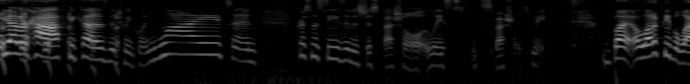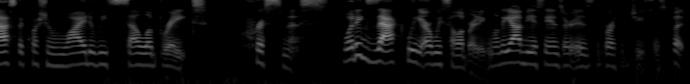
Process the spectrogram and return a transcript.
the other half because the twinkling lights and Christmas season is just special. At least it's special to me. But a lot of people ask the question why do we celebrate Christmas? What exactly are we celebrating? Well, the obvious answer is the birth of Jesus. But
